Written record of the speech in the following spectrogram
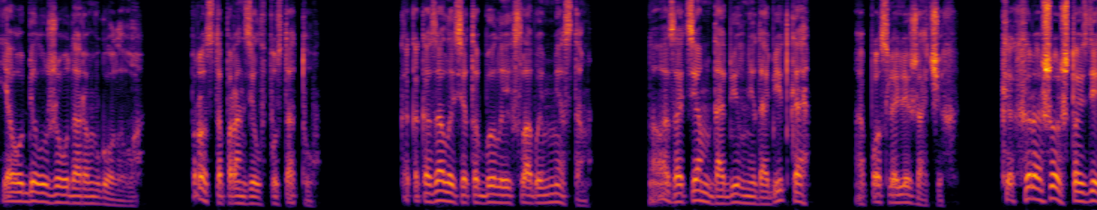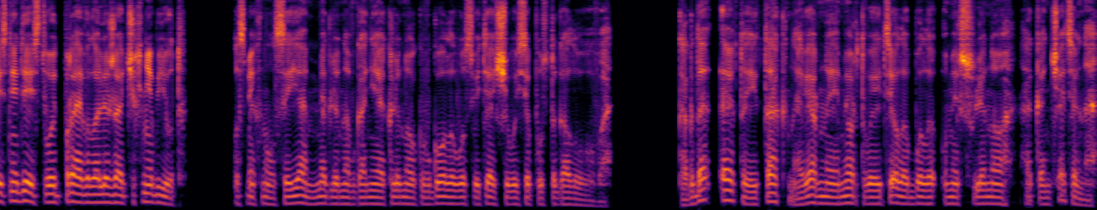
я убил уже ударом в голову. Просто пронзил в пустоту. Как оказалось, это было их слабым местом. Ну а затем добил недобитка, а после лежачих. «Как хорошо, что здесь не действуют правила «лежачих не бьют», — усмехнулся я, медленно вгоняя клинок в голову светящегося пустоголового. Когда это и так, наверное, мертвое тело было умерщвлено окончательно,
